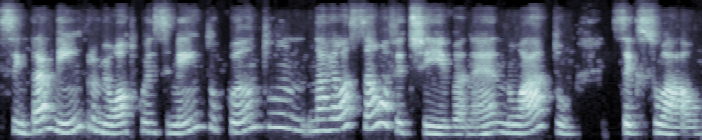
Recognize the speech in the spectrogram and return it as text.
sim para mim, para o meu autoconhecimento, quanto na relação afetiva, né, no ato sexual.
